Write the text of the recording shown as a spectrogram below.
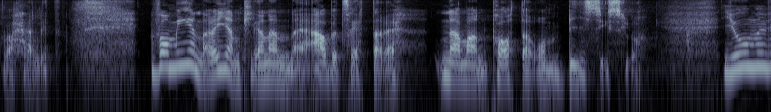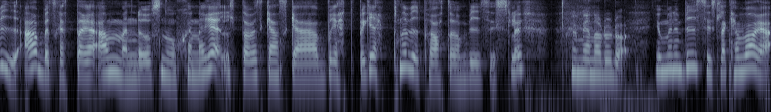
Vad härligt. Vad menar egentligen en arbetsrättare när man pratar om bisysslor? Jo, men vi arbetsrättare använder oss nog generellt av ett ganska brett begrepp när vi pratar om bisysslor. Hur menar du då? Jo, men en bisyssla kan vara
